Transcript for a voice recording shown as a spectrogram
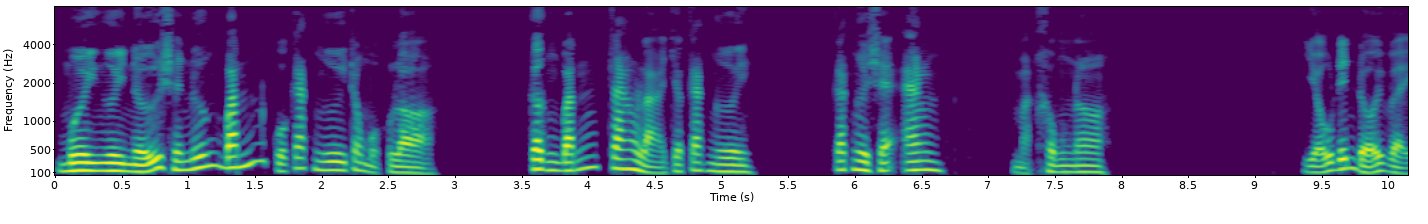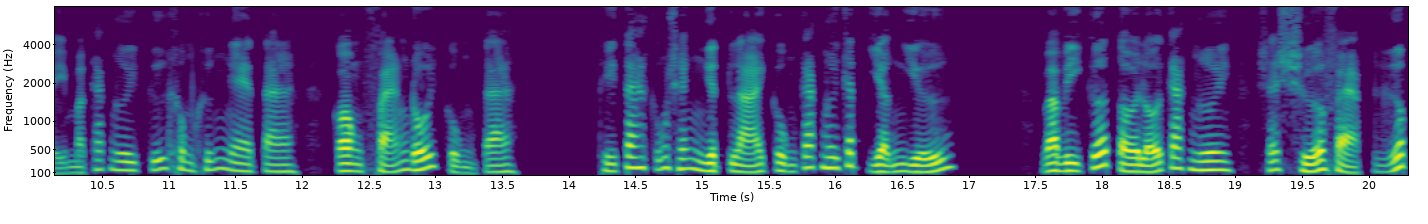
mười người nữ sẽ nướng bánh của các ngươi trong một lò, cân bánh trao lại cho các ngươi. Các ngươi sẽ ăn mà không no. Dẫu đến đổi vậy mà các ngươi cứ không khứng nghe ta, còn phản đối cùng ta, thì ta cũng sẽ nghịch lại cùng các ngươi cách giận dữ, và vì cớ tội lỗi các ngươi sẽ sửa phạt gấp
